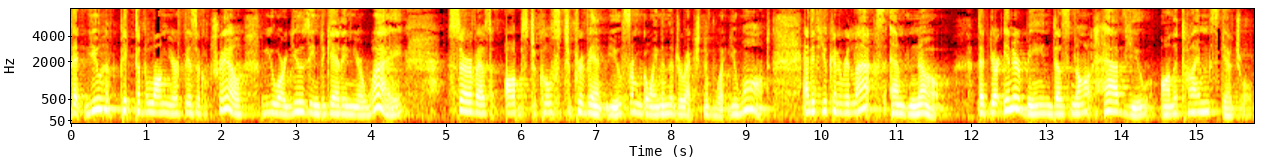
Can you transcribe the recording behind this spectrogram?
that you have picked up along your physical trail you are using to get in your way serve as obstacles to prevent you from going in the direction of what you want. And if you can relax and know that your inner being does not have you on a time schedule.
